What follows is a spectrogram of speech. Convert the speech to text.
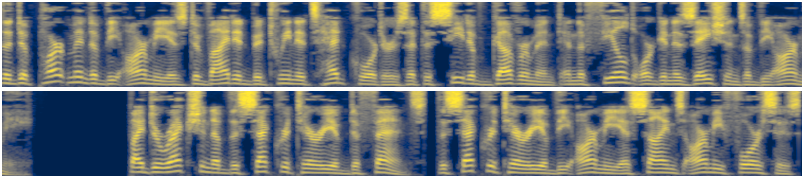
The Department of the Army is divided between its headquarters at the seat of government and the field organizations of the Army. By direction of the Secretary of Defense, the Secretary of the Army assigns Army forces,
